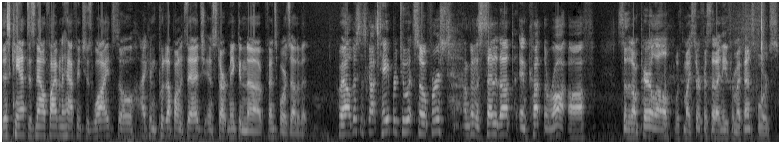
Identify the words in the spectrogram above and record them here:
This cant is now five and a half inches wide, so I can put it up on its edge and start making uh, fence boards out of it. Well, this has got taper to it, so first I'm going to set it up and cut the rot off so that I'm parallel with my surface that I need for my fence boards.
